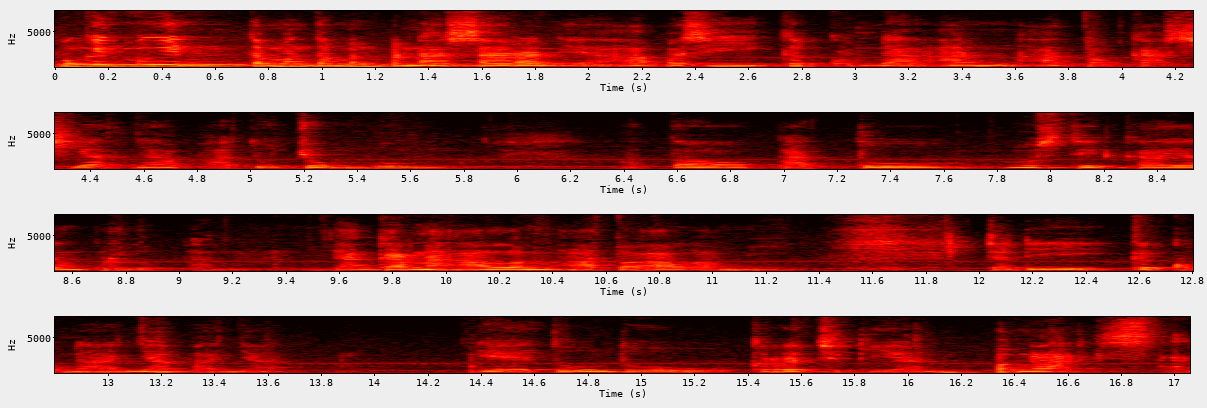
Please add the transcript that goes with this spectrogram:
Mungkin mungkin teman-teman penasaran ya apa sih kegunaan atau khasiatnya batu cumbung atau batu mustika yang berlubang yang karena alam atau alami. Jadi kegunaannya banyak yaitu untuk kerejekian penglarisan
